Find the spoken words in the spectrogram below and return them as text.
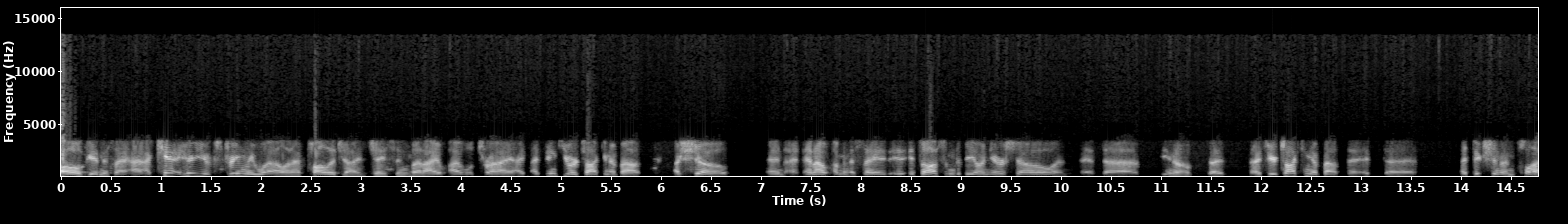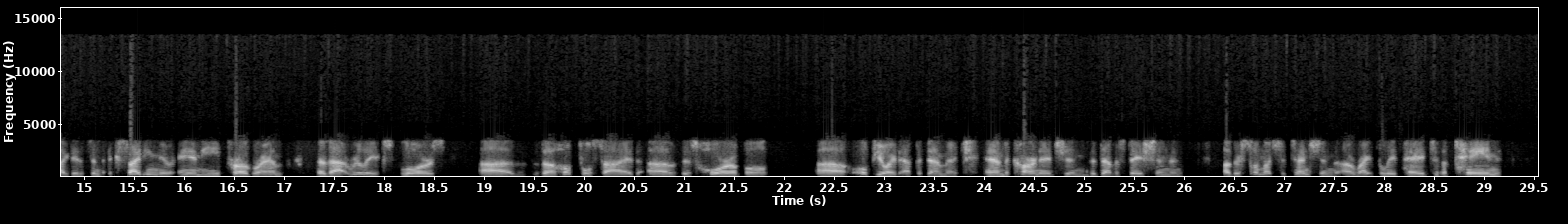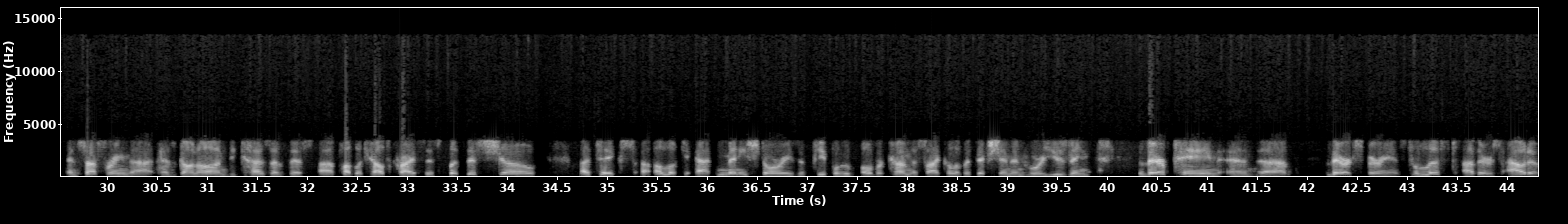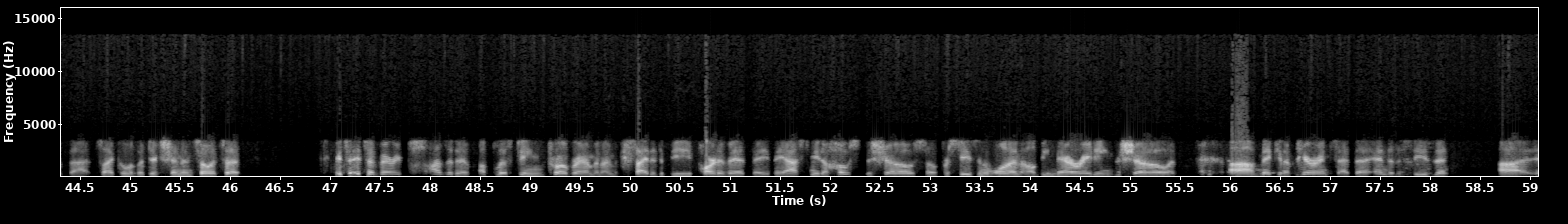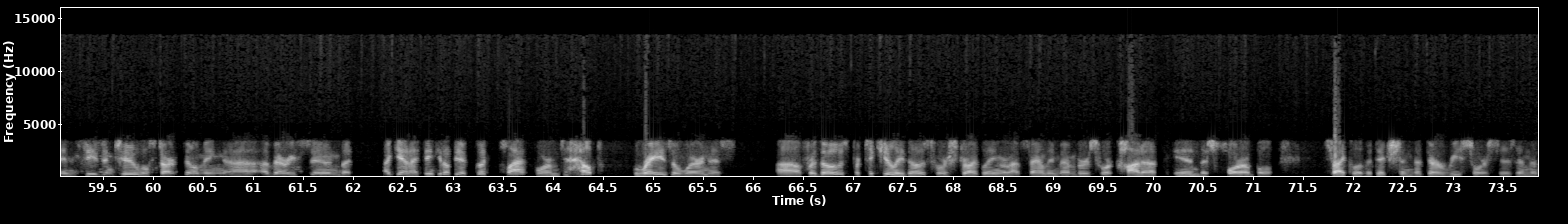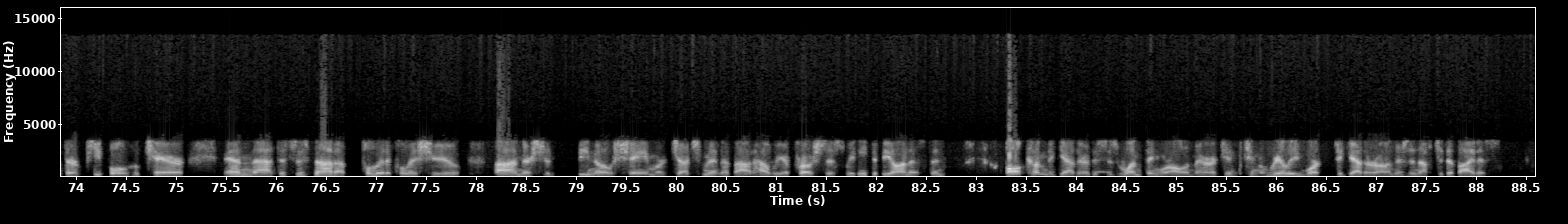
Oh goodness, I, I can't hear you extremely well, and I apologize, Jason. But I, I will try. I, I think you were talking about a show, and and I, I'm going to say it, it's awesome to be on your show, and and uh, you know, if you're talking about the uh, Addiction Unplugged, it's an exciting new A and E program that really explores uh, the hopeful side of this horrible uh, opioid epidemic and the carnage and the devastation. And uh, there's so much attention uh, rightfully paid to the pain and suffering that has gone on because of this uh, public health crisis. But this show uh, takes a look at many stories of people who've overcome the cycle of addiction and who are using their pain and their experience to lift others out of that cycle of addiction. And so it's a it's it's a very positive, uplifting program, and I'm excited to be part of it. They they asked me to host the show, so for season one, I'll be narrating the show and uh, make an appearance at the end of the season. Uh, in season two, we'll start filming uh, very soon. But again, I think it'll be a good platform to help raise awareness uh, for those, particularly those who are struggling or have family members who are caught up in this horrible cycle of addiction, that there are resources and that there are people who care and that this is not a political issue uh, and there should be no shame or judgment about how we approach this. We need to be honest and all come together. This is one thing where all Americans can really work together on. There's enough to divide us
